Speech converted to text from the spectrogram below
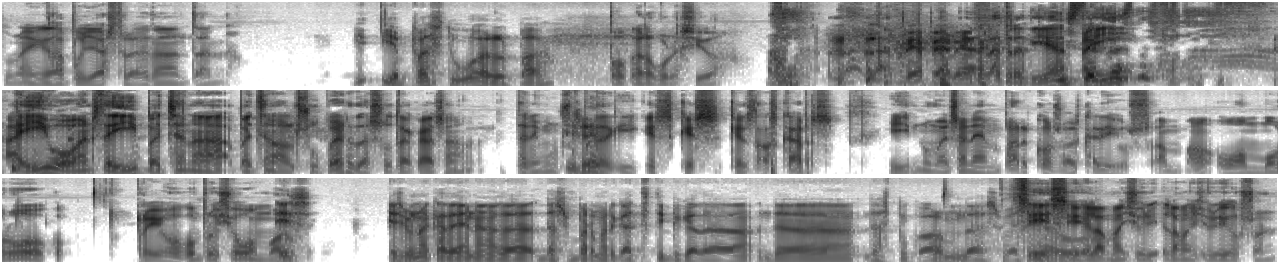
una mica de pollastre de tant en tant. I, I et fas tu el pa? Poca elaboració. L'altre dia, ahir, ahir o abans d'ahir, vaig anar, vaig anar al súper de sota casa. Tenim un súper Sí. d'aquí que, és, que, és, que és dels cars i només anem per coses que dius o em moro o, o compro això o em moro. És, és una cadena de, de supermercats típica d'Estocolm, de, d'Estocolm, de, Suècia? Sí, sí, o... la majoria, la majoria ho són.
